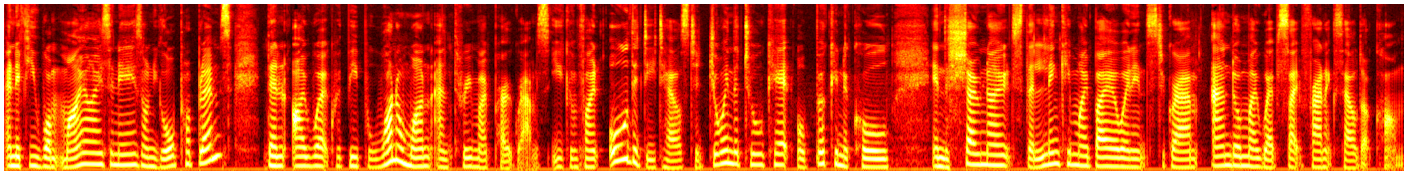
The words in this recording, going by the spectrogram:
And if you want my eyes and ears on your problems, then I work with people one on one and through my programs. You can find all the details to join the toolkit or book in a call in the show notes, the link in my bio and Instagram, and on my website, franexcell.com.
